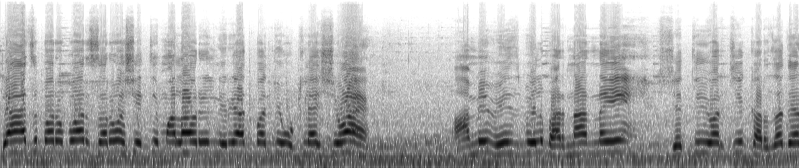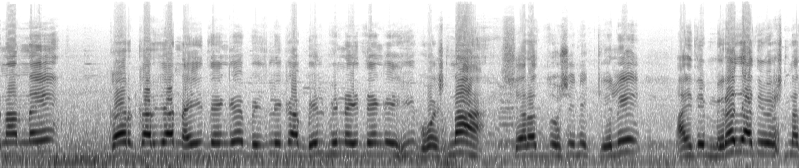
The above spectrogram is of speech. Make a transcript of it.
त्याचबरोबर सर्व शेतीमालावरील निर्यात बंदी उठल्याशिवाय आम्ही वीज बिल भरणार नाही शेतीवरची कर्ज देणार नाही कर कर्जा नाही देंगे बिजली का बिल भी नाही देंगे ही घोषणा शरद जोशीने केली आणि ती मिरज अधिवेशनात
